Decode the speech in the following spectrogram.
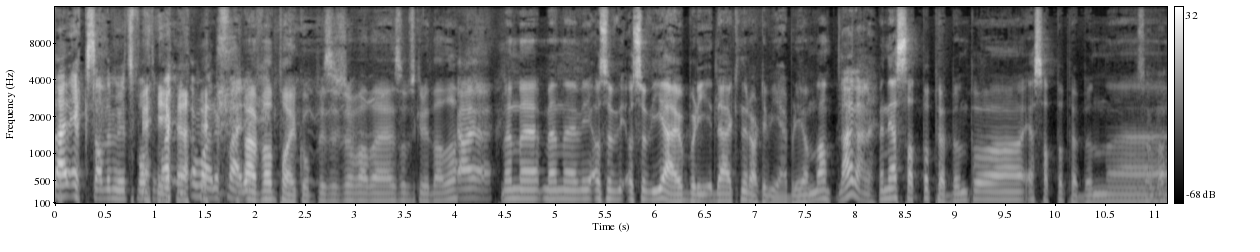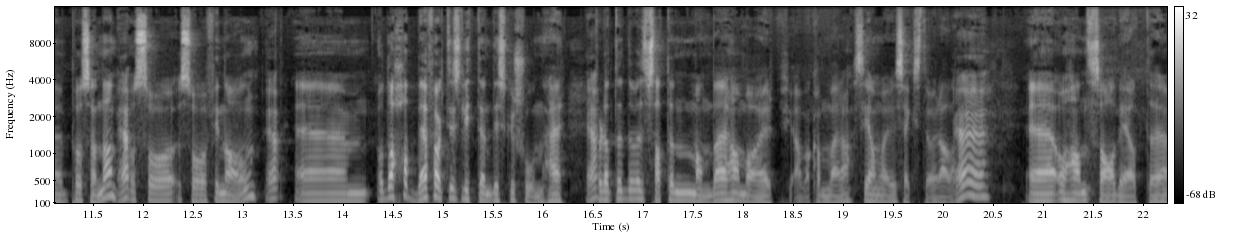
der eksa dem ut Spotify. Det var det I hvert fall et par kompiser som, hadde, som skrudde av. da. Men, eh, men eh, vi, altså, vi, altså, vi er jo bli, det er ikke noe rart vi er blide om dagen. Nei, nei, nei. Men jeg satt på puben på, jeg satt på puben eh, Søndag? på søndag og så, så finalen. Ehm, og da hadde jeg faktisk litt den diskusjonen her. For det, det satt en mann der, han var ja, hva kan det være? Si han var i 60-åra. Ja, ja. Eh, og han sa det at eh,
